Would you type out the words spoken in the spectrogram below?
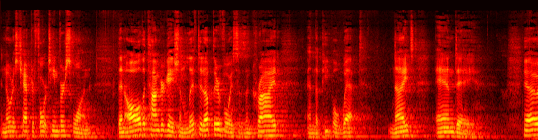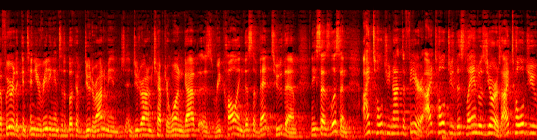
And notice chapter 14, verse 1. Then all the congregation lifted up their voices and cried, and the people wept night and day. You know, if we were to continue reading into the book of Deuteronomy, in Deuteronomy chapter 1, God is recalling this event to them. And He says, Listen, I told you not to fear. I told you this land was yours. I told you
